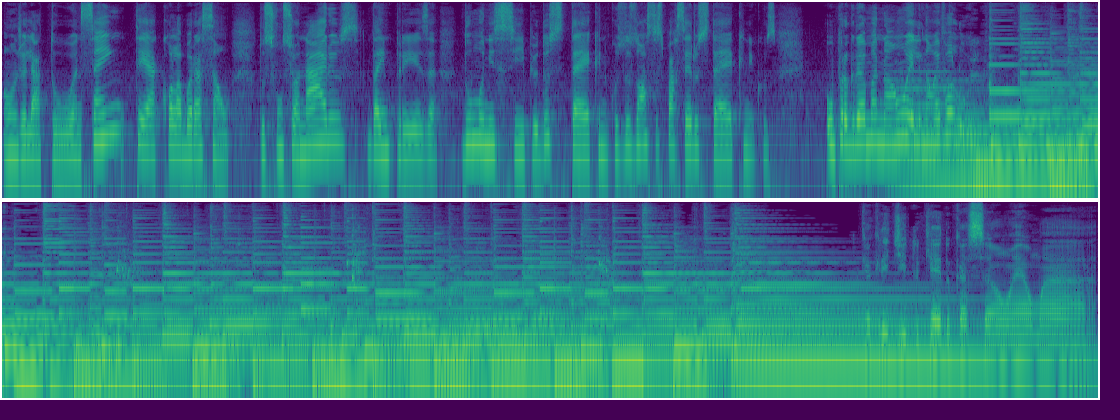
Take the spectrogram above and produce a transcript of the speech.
onde ele atua, sem ter a colaboração dos funcionários da empresa, do município, dos técnicos, dos nossos parceiros técnicos. O programa não, ele não evolui. acredito que a educação é uma,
